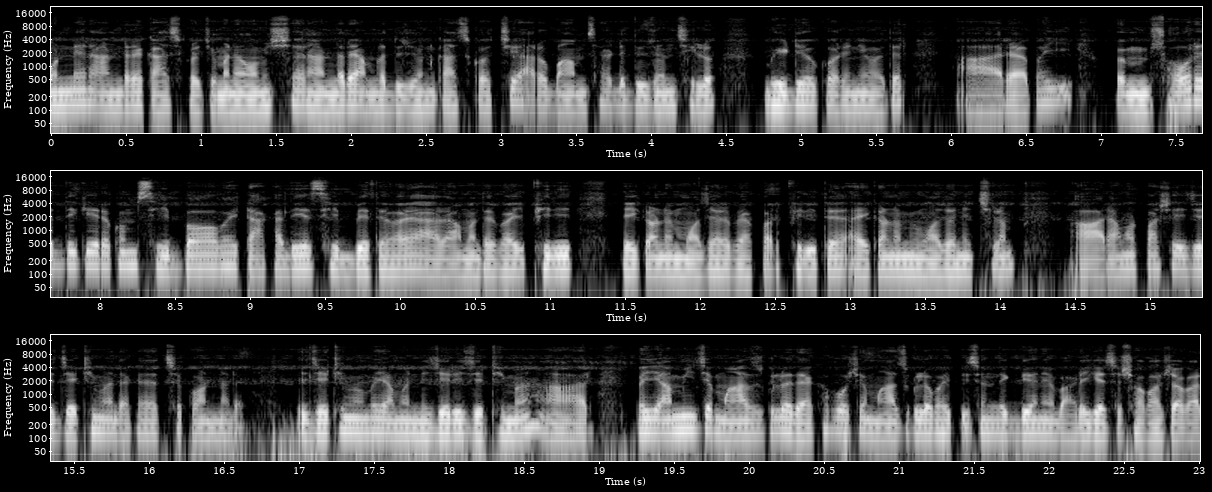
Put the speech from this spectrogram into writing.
অন্যের আন্ডারে কাজ করছি। মানে অমিত শাহের আন্ডারে আমরা দুজন কাজ করছি আরও বাম সাইডে দুজন ছিল। ভিডিও করেনি ওদের। আর ভাই শহরের দিকে এরকম ছিপ পাওয়া ভাই টাকা দিয়ে ছিপ পেতে হয়। আর আমাদের ভাই ফ্রি এই কারণে মজার ব্যাপার ফ্রিতে এই কারণে আমি মজা নিচ্ছিলাম। আর আমার পাশে এই যে জেঠিমা দেখা যাচ্ছে কর্নারে। এই জেঠিমা ভাই আমার নিজেরই জেঠিমা। আর ভাই আমি যে মাছগুলো দেখাবো সে মাছগুলো ভাই পিছন দিক দিয়ে নিয়ে বাড়ি গেছে সকাল সকাল।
